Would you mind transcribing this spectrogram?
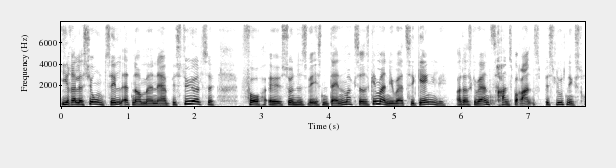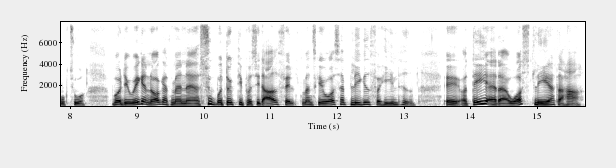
i relation til, at når man er bestyrelse for øh, Sundhedsvæsen Danmark, så skal man jo være tilgængelig, og der skal være en transparens beslutningsstruktur, hvor det jo ikke er nok, at man er super dygtig på sit eget felt. Man skal jo også have blikket for helheden. Øh, og det er der jo også læger, der har.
